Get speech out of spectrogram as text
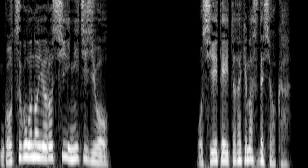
ご都合のよろしい日時を教えていただけますでしょうか？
